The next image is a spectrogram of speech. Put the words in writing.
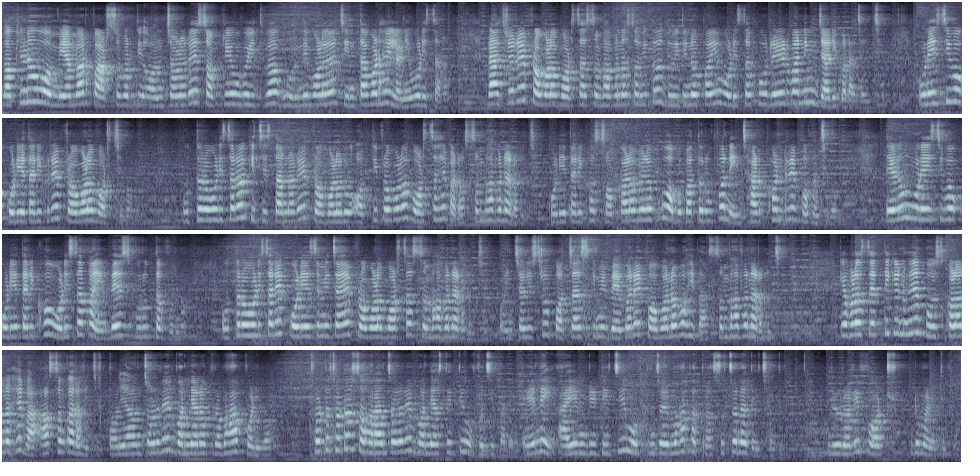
ଦକ୍ଷିଣ ଓ ମିଆଁମାର ପାର୍ଶ୍ୱବର୍ତ୍ତୀ ଅଞ୍ଚଳରେ ସକ୍ରିୟ ହୋଇଥିବା ଘୂର୍ଣ୍ଣିବଳୟ ଚିନ୍ତା ବଢ଼ାଇଲାଣି ଓଡ଼ିଶାର। ରାଜ୍ୟରେ ପ୍ରବଳ ବର୍ଷା ସମ୍ଭାବନା ସହିତ ଦୁଇ ଦିନ ପାଇଁ ଓଡ଼ିଶାକୁ ରେଡ୍ ୱାର୍ଣ୍ଣିଂ ଜାରି କରାଯାଇଛି। ଉଣେଇଶ ଓ କୋଡ଼ିଏ ତାରିଖରେ ପ୍ରବଳ ବର୍ଷିବ। ଉତ୍ତର ଓଡ଼ିଶାର କିଛି ସ୍ଥାନରେ ପ୍ରବଳରୁ ଅତି ପ୍ରବଳ ବର୍ଷା ହେବାର ସମ୍ଭାବନା ରହିଛି। କୋଡ଼ିଏ ତାରିଖ ସକାଳ ବେଳକୁ ଅବପାତ ରୂପ ନେଇ ଝାଡ଼ଖଣ୍ଡରେ ପହଞ୍ଚିବ। ତେଣୁ ଉଣେଇଶ ଓ କୋଡ଼ିଏ ତାରିଖ ଓଡ଼ିଶା ପାଇଁ ବେଶ୍ ଗୁରୁତ୍ୱପୂର୍ଣ୍ଣ। ଉତ୍ତର ଓଡ଼ିଶାରେ କୋଡ଼ିଏ ସେମି ଯାଏ ପ୍ରବଳ ବର୍ଷା ସମ୍ଭାବନା ରହିଛି। ପଇଁଚାଳିଶରୁ ପଚାଶ କିମି ବେଗରେ ପବନ ବହିବା ସମ୍ଭାବନା ରହିଛି। କେବଳ ସେତିକି ନୁହେଁ ଭୂସ୍ଖଳନ ହେବା ଆଶଙ୍କା ରହିଛି। ତଳିଆ ଅଞ୍ଚଳରେ ବନ୍ୟାର ପ୍ରଭାବ ପଡ଼ିବ। ଛୋଟ ଛୋଟ ସହରାଞ୍ଚଳରେ ବନ୍ୟା ସ୍ଥିତି ଉପୁଜିପାରେ। ଏନେଇ ଆଇଏମ୍ଡି ଡିଜି ମୃତ୍ୟୁଞ୍ଜୟ ମହାପାତ୍ର ସୂଚନା ଦେଇଛନ୍ତି। Bureau report Dumani TV.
